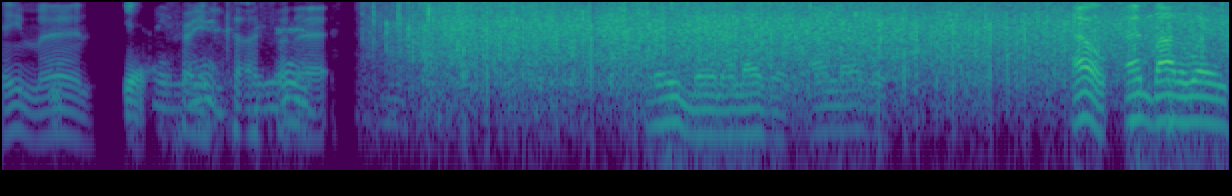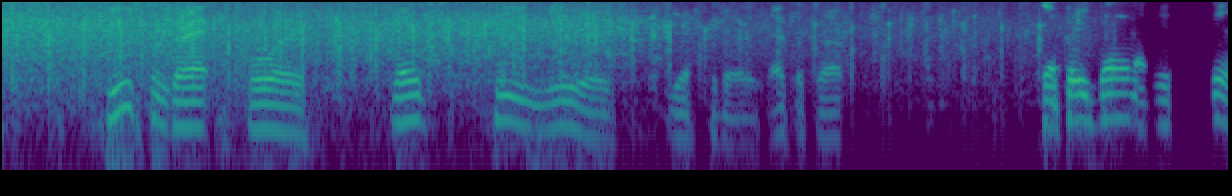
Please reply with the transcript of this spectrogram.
Amen. Yeah. Praise Amen. God for that. Amen. I love it. I love it. Oh, and by the way, huge congrats for 13 years yesterday. That's what's up. Yeah, praise God. Yeah,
